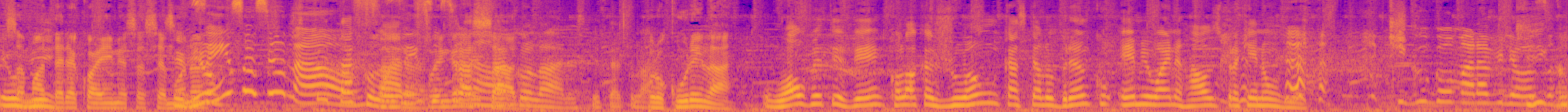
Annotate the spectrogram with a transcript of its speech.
Eu essa vi. matéria com a Amy essa semana. viu? Sensacional. Espetacular. Foi- foi engraçado. Espetacular, espetacular. Procurem lá. O UOL VTV coloca João Castelo Branco, Amy Winehouse, pra quem não viu. Que Google maravilhoso. Que Google.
